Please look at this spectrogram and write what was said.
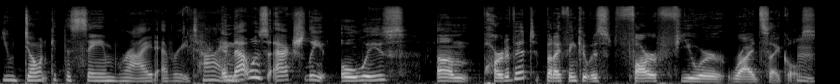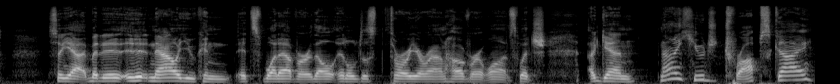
you don't get the same ride every time. And that was actually always um, part of it, but I think it was far fewer ride cycles. So yeah, but it, it, now you can. It's whatever. They'll it'll just throw you around however it wants. Which, again, not a huge drops guy.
